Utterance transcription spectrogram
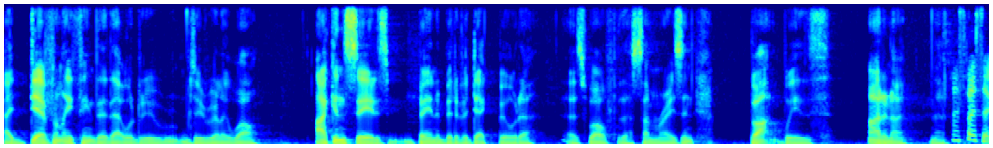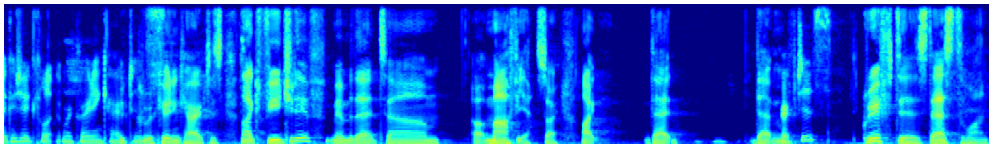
I definitely think that that would do, do really well. I can see it as being a bit of a deck builder as well for some reason, but with I don't know, no I suppose so because you're cl- recruiting characters. recruiting characters like Fugitive. Remember that um, oh, Mafia? Sorry, like that that Grifters. Grifters, that's the one.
